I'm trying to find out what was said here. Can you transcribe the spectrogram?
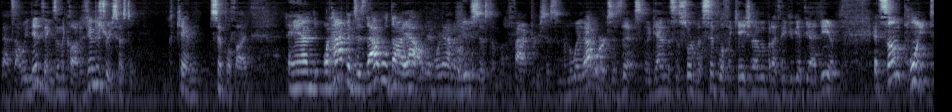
That's how we did things in the cottage industry system. Again, simplified. And what happens is that will die out, and we're going to have a new system, a factory system. And the way that works is this. Again, this is sort of a simplification of it, but I think you get the idea. At some point,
